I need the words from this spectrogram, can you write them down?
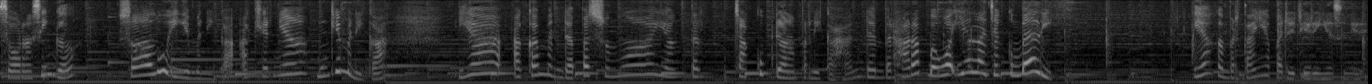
seorang single, selalu ingin menikah, akhirnya mungkin menikah, ia akan mendapat semua yang ter cakup dalam pernikahan dan berharap bahwa ia lajang kembali. Ia akan bertanya pada dirinya sendiri,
